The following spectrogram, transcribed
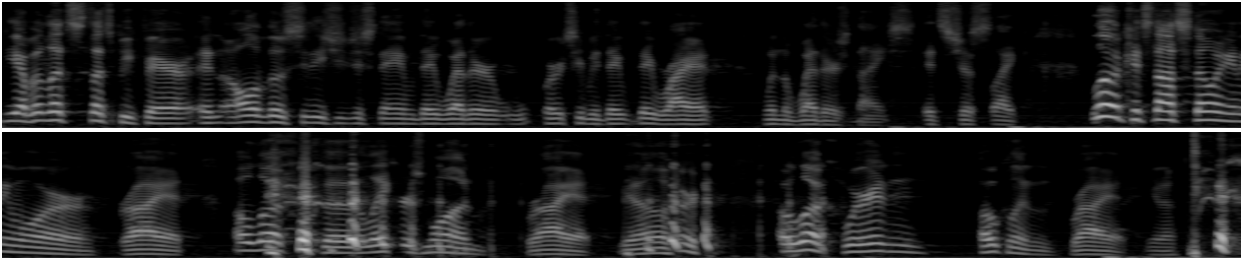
yeah, but let's let's be fair. In all of those cities you just named, they weather or excuse me, they they riot when the weather's nice. It's just like, look, it's not snowing anymore. Riot. Oh look, the, the Lakers won. Riot. You know. Or, oh look, we're in Oakland. Riot. You know.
